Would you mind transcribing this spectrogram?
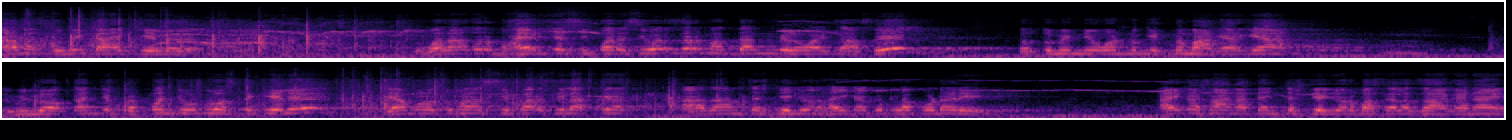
अरे मग तुम्ही काय केलं? तुम्हाला जर बाहेरच्या शिफारशीवर जर मतदान मिळवायचं असेल तर तुम्ही निवडणुकीतनं माघार घ्या. तुम्ही लोकांचे प्रपंच उद्ध्वस्त केले त्यामुळे तुम्हाला शिफारशी लागतात. आज आमच्या स्टेजवर हाय का कुठला पुढारी? आहे का सांगा त्यांच्या स्टेजवर बसायला जागा नाही?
